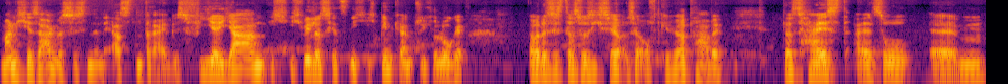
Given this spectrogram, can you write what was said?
Manche sagen, das ist in den ersten drei bis vier Jahren. Ich, ich will das jetzt nicht, ich bin kein Psychologe, aber das ist das, was ich sehr, sehr oft gehört habe. Das heißt also, ähm,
